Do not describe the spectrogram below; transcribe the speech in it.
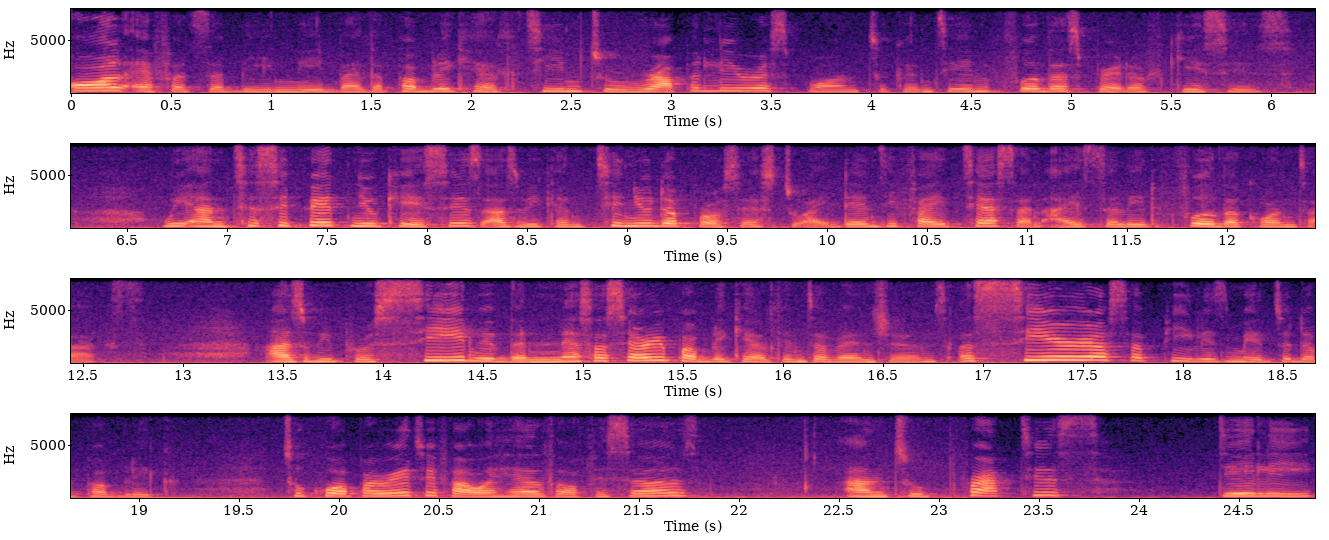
all efforts are being made by the public health team to rapidly respond to contain further spread of cases. We anticipate new cases as we continue the process to identify, test, and isolate further contacts. As we proceed with the necessary public health interventions, a serious appeal is made to the public to cooperate with our health officers and to practice daily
